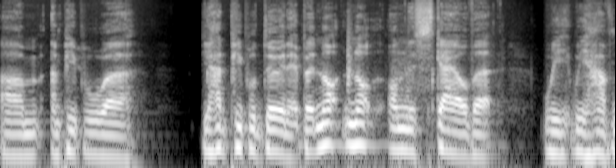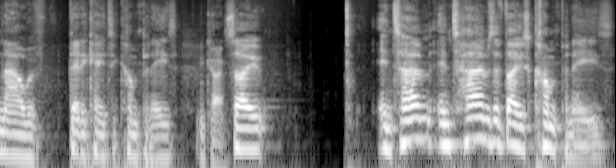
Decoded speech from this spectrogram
um, and people were you had people doing it, but not not on this scale that we we have now with dedicated companies. Okay. So, in term in terms of those companies,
